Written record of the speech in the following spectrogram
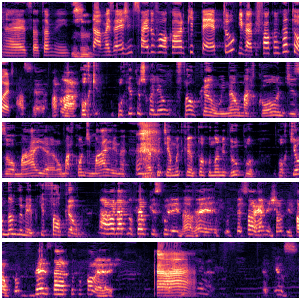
Né? É, exatamente. Tá, mas aí a gente sai do Falcão Arquiteto e vai pro Falcão Cantor. Tá certo. Vamos lá. Por que, por que tu escolheu Falcão e não Marcondes ou Maia, ou Marcondes Maia, né? Na época tinha muito cantor com nome duplo. Por que o nome do meio? Por que Falcão? Na verdade, não foi o que escolhi, não. Né? O pessoal já me chama de Falcão desde a época do colégio. Ah. Eu tinha, eu tinha uns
